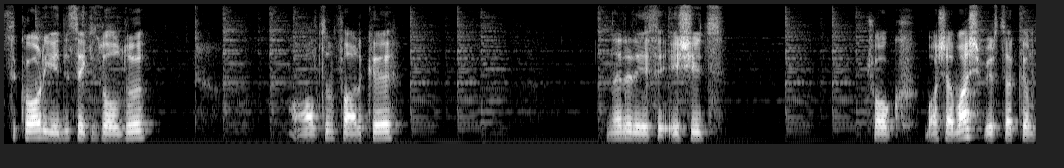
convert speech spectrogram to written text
Skor 7-8 oldu. Altın farkı neredeyse eşit. Çok başa baş bir takım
